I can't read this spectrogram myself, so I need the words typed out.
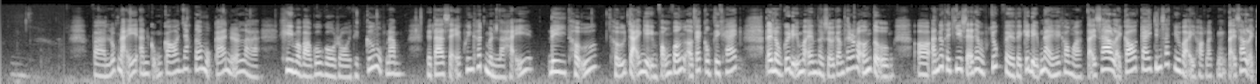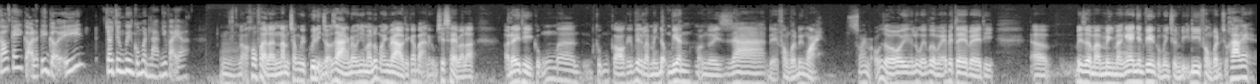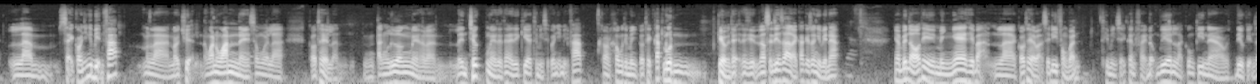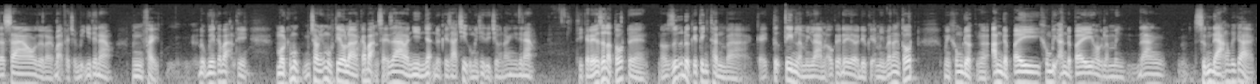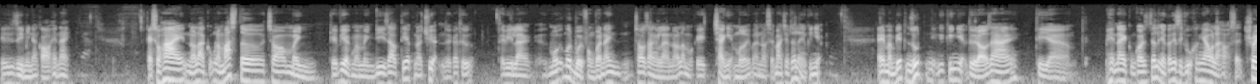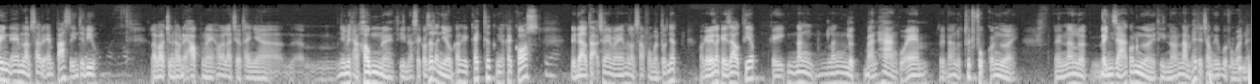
Và lúc nãy anh cũng có nhắc tới một cái nữa là khi mà vào Google rồi thì cứ một năm người ta sẽ khuyến khích mình là hãy đi thử thử trải nghiệm phỏng vấn ở các công ty khác đây là một cái điểm mà em thật sự cảm thấy rất là ấn tượng ờ, anh có thể chia sẻ thêm một chút về về cái điểm này hay không ạ à? tại sao lại có cái chính sách như vậy hoặc là tại sao lại có cái gọi là cái gợi ý cho nhân viên của mình làm như vậy ạ à? ừ, nó không phải là nằm trong cái quy định rõ ràng đâu nhưng mà lúc mà anh vào thì các bạn cũng chia sẻ bảo là ở đây thì cũng ờ, cũng có cái việc là mình động viên mọi người ra để phỏng vấn bên ngoài xong em bảo rồi lúc ấy vừa mới FPT về thì uh, bây giờ mà mình mà nghe nhân viên của mình chuẩn bị đi phỏng vấn chỗ khác ấy là sẽ có những cái biện pháp là nói chuyện one one này xong rồi là có thể là tăng lương này hoặc là lên chức này rồi thế này thế kia thì mình sẽ có những biện pháp. Còn không thì mình có thể cắt luôn kiểu như thế thì nó sẽ diễn ra ở các cái doanh nghiệp Việt Nam. Nhưng mà bên đó thì mình nghe thấy bạn là có thể là bạn sẽ đi phỏng vấn thì mình sẽ cần phải động viên là công ty nào điều kiện ra sao rồi là bạn phải chuẩn bị như thế nào. Mình phải động viên các bạn thì một cái mục trong những mục tiêu là các bạn sẽ ra và nhìn nhận được cái giá trị của mình trên thị trường đang như thế nào thì cái đấy là rất là tốt để nó giữ được cái tinh thần và cái tự tin là mình làm là ok đây là điều kiện mình vẫn đang tốt. Mình không được ờ, underpay không bị underpay hoặc là mình đang xứng đáng với cả cái gì mình đang có hiện nay. Cái số 2 nó là cũng là master cho mình cái việc mà mình đi giao tiếp nói chuyện rồi các thứ. Tại vì là mỗi một buổi phỏng vấn anh cho rằng là nó là một cái trải nghiệm mới và nó sẽ mang cho rất là nhiều kinh nghiệm. Em mà biết rút những cái kinh nghiệm từ đó ra ấy thì uh, hiện nay cũng có rất là nhiều các cái dịch vụ khác nhau là họ sẽ train em làm sao để em pass the interview. Là vào trường đại học đại học này hoặc là trở thành uh, nhân viên hàng không này thì nó sẽ có rất là nhiều các cái cách thức những cái course để đào tạo cho em em làm sao phỏng vấn tốt nhất. Và cái đấy là cái giao tiếp cái năng năng lực bán hàng của em rồi năng lực thuyết phục con người rồi năng lực đánh giá con người thì nó nằm hết ở trong cái buổi phỏng vấn này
